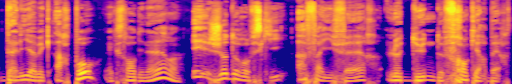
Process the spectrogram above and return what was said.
Dali avec Harpo, extraordinaire. Et Jodorowsky a failli faire le Dune de Frank Herbert.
